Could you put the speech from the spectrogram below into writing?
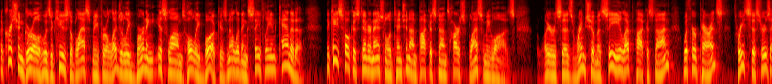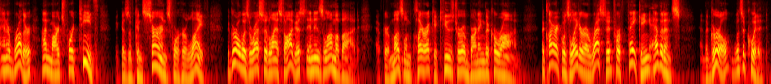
A Christian girl who was accused of blasphemy for allegedly burning Islam's holy book is now living safely in Canada. The case focused international attention on Pakistan's harsh blasphemy laws. Her lawyer says Rimsha Masih left Pakistan with her parents, three sisters, and a brother on March 14th because of concerns for her life. The girl was arrested last August in Islamabad after a Muslim cleric accused her of burning the Quran. The cleric was later arrested for faking evidence and the girl was acquitted.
